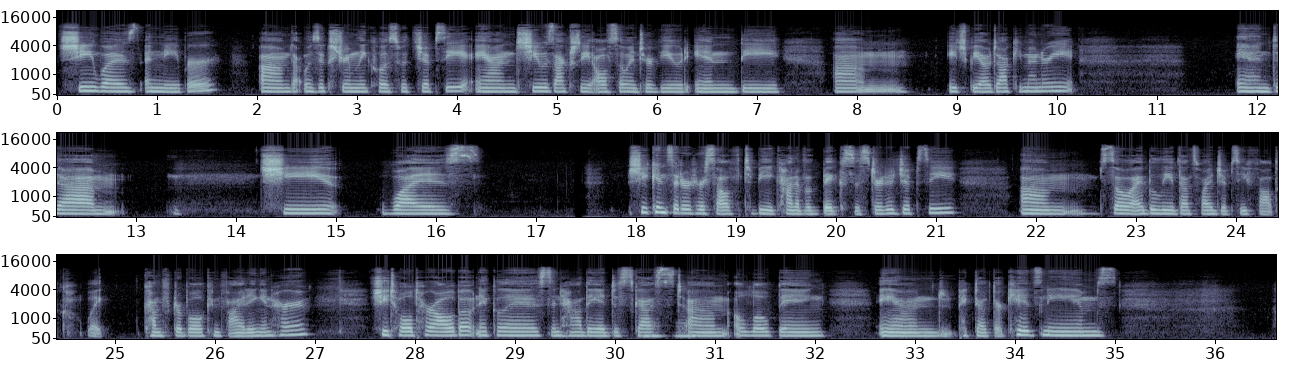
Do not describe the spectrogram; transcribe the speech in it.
she was a neighbor um, that was extremely close with Gypsy, and she was actually also interviewed in the um, HBO documentary. And um, she was, she considered herself to be kind of a big sister to Gypsy. Um, so I believe that's why Gypsy felt like comfortable confiding in her she told her all about Nicholas and how they had discussed mm-hmm. um, eloping and picked out their kids' names.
